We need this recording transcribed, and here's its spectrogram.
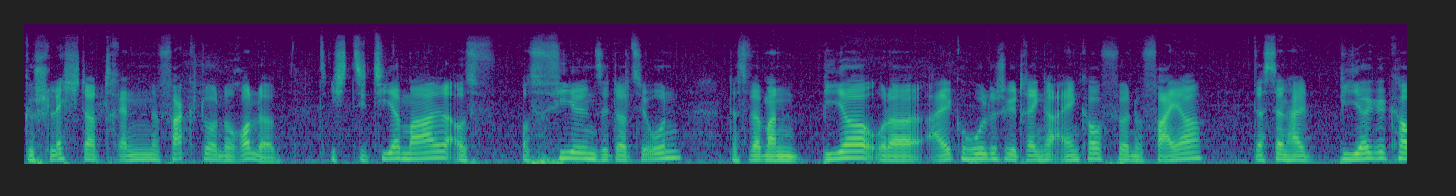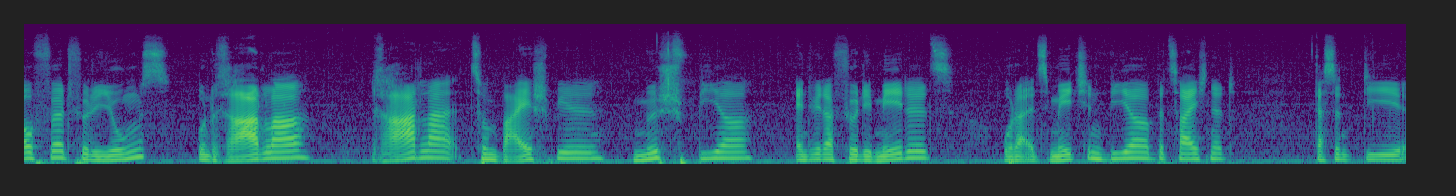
geschlechtertrennende Faktor eine Rolle. Ich zitiere mal aus, aus vielen Situationen, dass wenn man Bier oder alkoholische Getränke einkauft für eine Feier, dass dann halt Bier gekauft wird für die Jungs und Radler, Radler zum Beispiel Mischbier, entweder für die Mädels oder als Mädchenbier bezeichnet. Das sind die,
